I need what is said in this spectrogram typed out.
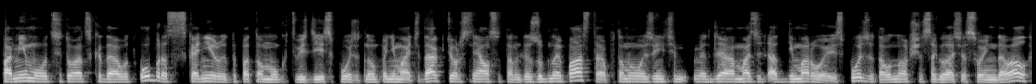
помимо вот ситуации, когда вот образ сканируют и потом могут везде использовать, ну, вы понимаете, да, актер снялся там для зубной пасты, а потом его, извините, для мази от геморроя используют, а он вообще согласие свое не давал,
